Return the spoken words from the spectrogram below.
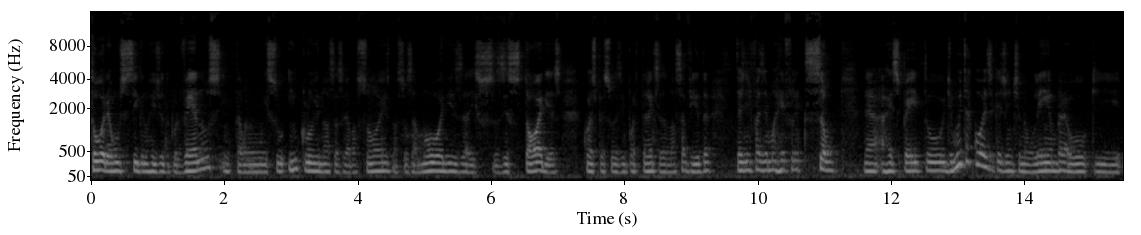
touro é um signo regido por Vênus, então isso inclui nossas relações, nossos amores, as, as histórias com as pessoas importantes da nossa vida da gente fazer uma reflexão né, a respeito de muita coisa que a gente não lembra ou que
